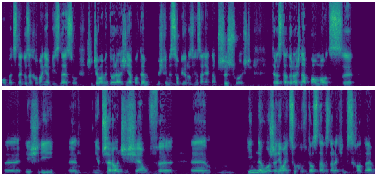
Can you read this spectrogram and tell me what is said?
obecnego zachowania biznesu, czy działamy doraźnie, a potem myślimy sobie o rozwiązaniach na przyszłość. Teraz ta doraźna pomoc, e, jeśli nie przerodzi się w inne ułożenie łańcuchów dostaw z Dalekim Wschodem,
